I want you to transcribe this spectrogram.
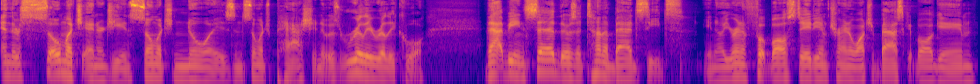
and there's so much energy and so much noise and so much passion. It was really really cool. That being said, there's a ton of bad seats. You know, you're in a football stadium trying to watch a basketball game,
